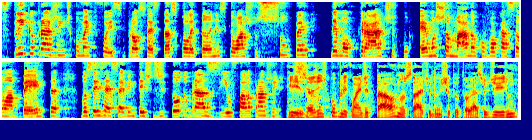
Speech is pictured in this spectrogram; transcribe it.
Explica pra gente como é que foi esse processo das coletâneas, que eu acho super democrático, é uma chamada, uma convocação aberta. Vocês recebem textos de todo o Brasil. Fala pra gente. Isso, a gente publica um edital no site do Instituto Horácio Dídimo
